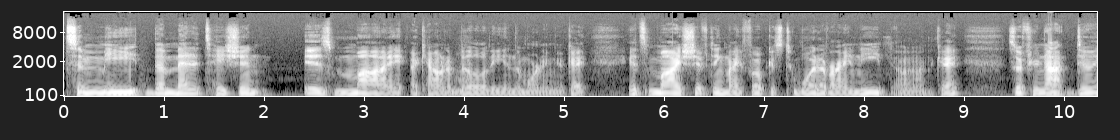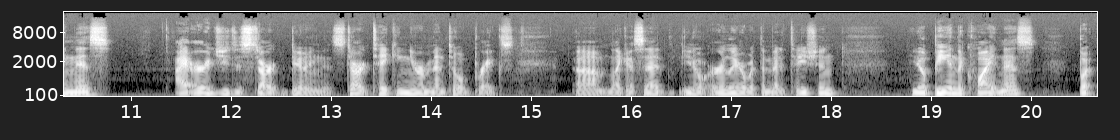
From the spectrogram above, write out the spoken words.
To me, the meditation is my accountability in the morning. Okay. It's my shifting my focus to whatever I need on. Okay. So if you're not doing this, I urge you to start doing this. Start taking your mental breaks. Um, like I said, you know, earlier with the meditation, you know, be in the quietness, but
